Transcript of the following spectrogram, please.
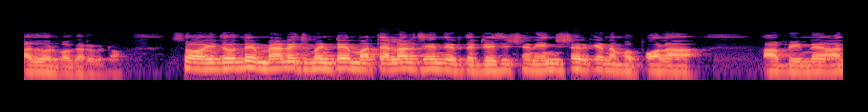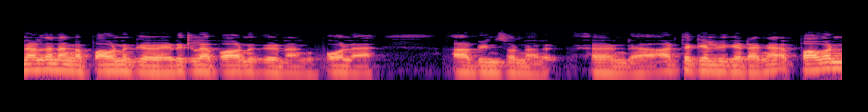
அது ஒரு பக்கம் இருக்கட்டும். ஸோ இது வந்து மேனேஜ்மெண்ட்டே மற்ற எல்லோரும் சேர்ந்து எடுத்த டெசிஷன் யங்ஸ்டருக்கே நம்ம போகலாம் அப்படின்னு. அதனால தான் நாங்கள் பவனுக்கு எடுக்கல. பவனுக்கு நாங்கள் போகல அப்படின்னு சொன்னார். அண்ட் அடுத்த கேள்வி கேட்டாங்க பவன்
